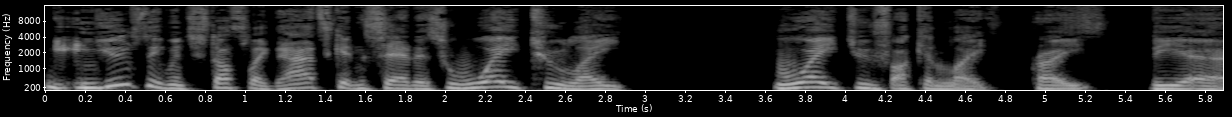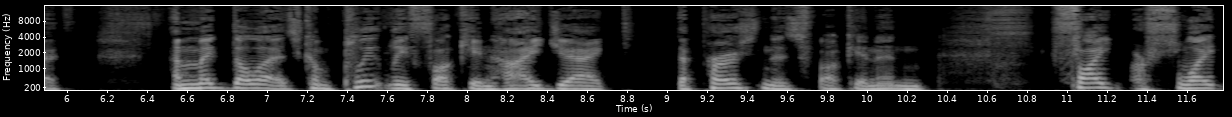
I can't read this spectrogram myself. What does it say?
And usually, when stuff like that's getting said, it's way too late, way too fucking late, right? The uh, amygdala is completely fucking hijacked. The person is fucking in fight or flight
